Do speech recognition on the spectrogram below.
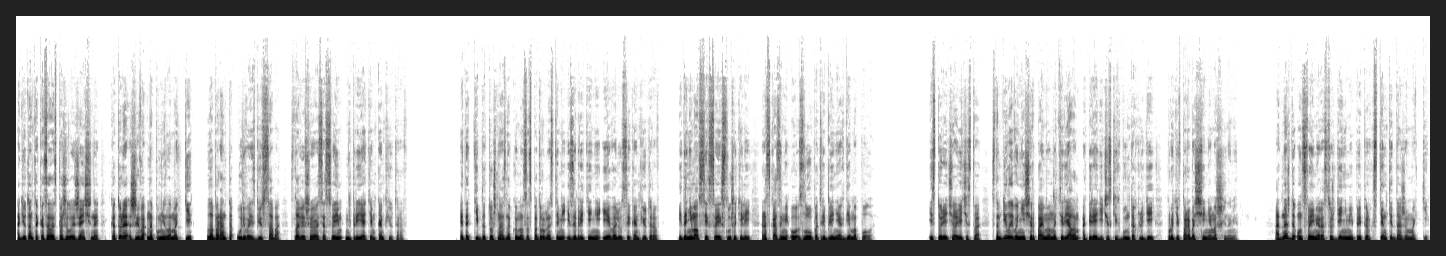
Адъютант оказалась пожилой женщиной, которая живо напомнила Макки, лаборанта Урева из Бьюсаба, славившегося своим неприятием компьютеров. Этот тип дотошно ознакомился с подробностями изобретения и эволюции компьютеров и донимал всех своих слушателей рассказами о злоупотреблениях демопола. История человечества снабдила его неисчерпаемым материалом о периодических бунтах людей против порабощения машинами. Однажды он своими рассуждениями припер к стенке даже Макки.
